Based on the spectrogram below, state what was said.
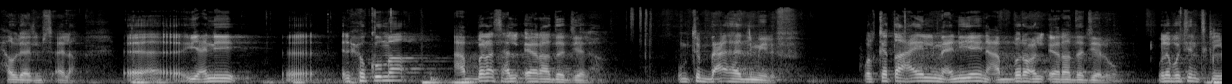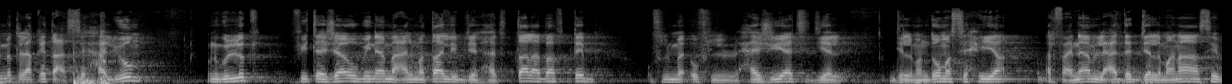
حول هذه المسألة. يعني الحكومة عبرت على الإرادة ديالها ومتبعة هذا الملف والقطاعين المعنيين عبروا على الإرادة ديالهم. ولا بغيتي نتكلمك على قطاع الصحة اليوم ونقول لك في تجاوبنا مع المطالب ديال هاد الطلبة في الطب وفي الم... وفي الحاجيات ديال ديال المنظومة الصحية رفعنا من العدد ديال المناصب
